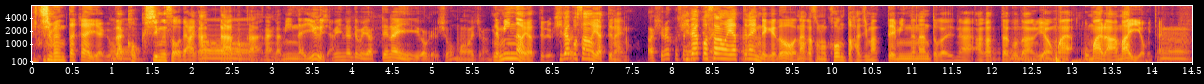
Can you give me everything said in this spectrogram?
一番高い役。だ国士無双で上がったとか、なんかみんな言うじゃん。いみんなでもやってないわけでしょ？麻雀。やみんなはやってる。平子さんはやってないの。あ、平子さん。平子さんはやってないんだ。だけど、なんかそのコント始まって、みんななんとかでな上がったことある。いや、お前、お前ら甘いよ、みたい。なん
